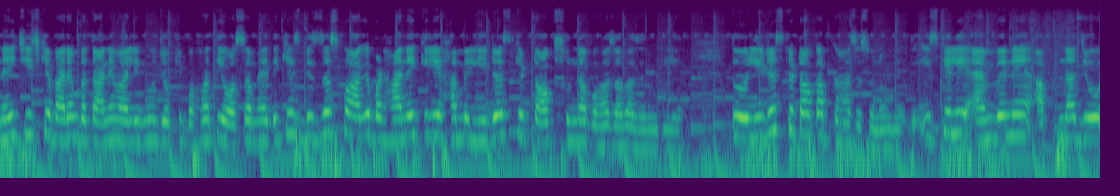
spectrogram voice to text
नई चीज़ के बारे में बताने वाली हूँ जो कि बहुत ही औसम है। देखिए, इस बिज़नेस को आगे बढ़ाने के लिए हमें लीडर्स के टॉक सुनना बहुत ज़्यादा ज़रूरी है। तो लीडर्स के टॉक आप कहाँ से सुनोगे? तो इसके लिए एमवे ने अपना जो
